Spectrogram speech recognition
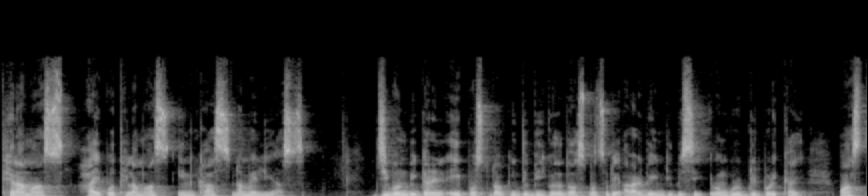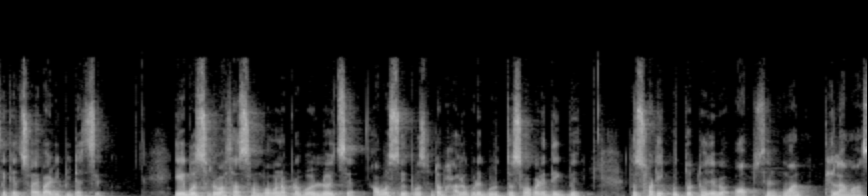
থেলামাস হাইপোথেলামাস ইনকাস না মেলিয়াস? জীবন বিজ্ঞানের এই প্রশ্নটাও কিন্তু বিগত দশ বছরে আরআরবি, এনটিপিসি এবং গ্রুপ ডির পরীক্ষায় পাঁচ থেকে ছয়বার রিপিট আছে। এই বছরও আসার সম্ভাবনা প্রবল রয়েছে। অবশ্যই প্রশ্নটা ভালো করে গুরুত্ব সহকারে দেখবে। তো সঠিক উত্তরটা হয়ে যাবে অপশন ওয়ান থেলামাস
